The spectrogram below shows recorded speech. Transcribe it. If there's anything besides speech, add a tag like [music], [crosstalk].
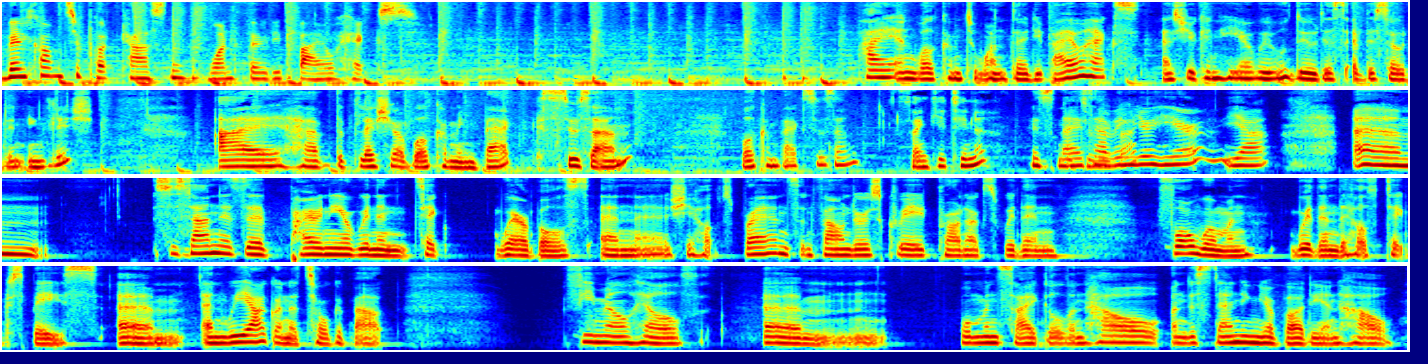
Velkommen til podcasten 130 Biohacks. Hi, and welcome to 130 Biohacks. As you can hear, we will do this episode in English. I have the pleasure of welcoming back Suzaan. Welcome back, Suzaan. Thank you, Tina. It's nice having you here. Yeah. Um, Suzaan is a pioneer within tech wearables, and uh, she helps brands and founders create products within for women within the health tech space. Um, and we are going to talk about female health, um, cycle, and how understanding your body and how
